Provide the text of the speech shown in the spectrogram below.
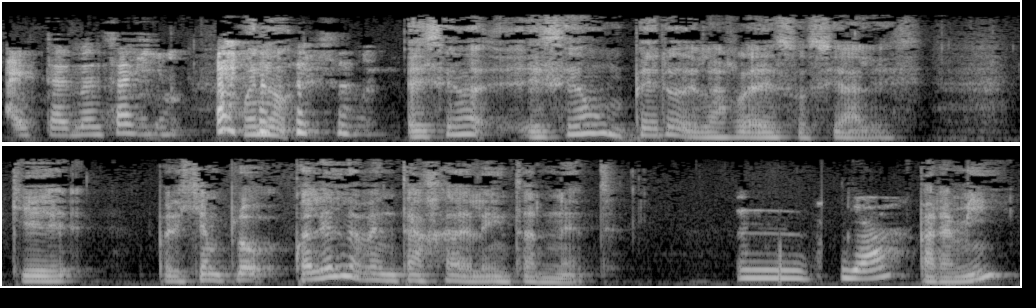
Ahí está el mensaje. Bueno, ese, ese es un pero de las redes sociales. Que, por ejemplo, ¿cuál es la ventaja de la Internet? Mm, ¿Ya? Para mí,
